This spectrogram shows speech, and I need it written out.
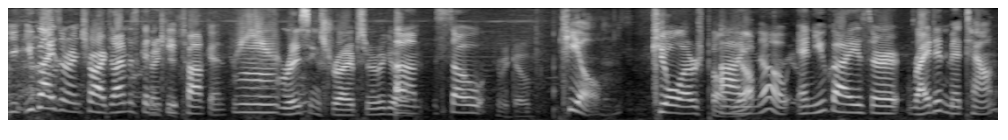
you, you guys are in charge. I'm just going to Thank keep you. talking. Racing stripes. Here we go. Um, so Here we go. Ceol, Ceol Irish pub. I yep. know, and you guys are right in Midtown.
